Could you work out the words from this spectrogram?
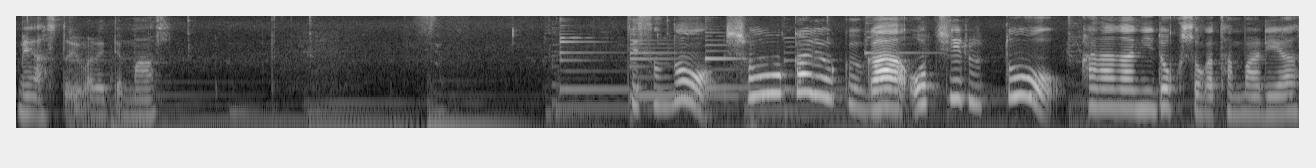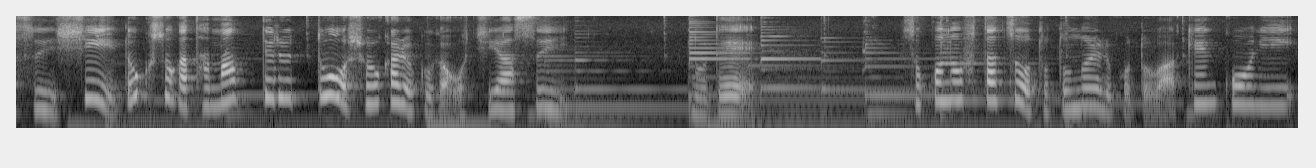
う目安と言われてます。でその消化力が落ちると体に毒素が溜まりやすいし毒素が溜まってると消化力が落ちやすいのでそこの2つを整えることは健康に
